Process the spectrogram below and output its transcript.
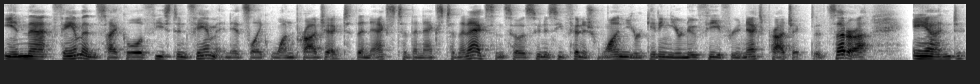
in that famine cycle of feast and famine. It's like one project to the next to the next to the next. And so as soon as you finish one, you're getting your new fee for your next project, etc. And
